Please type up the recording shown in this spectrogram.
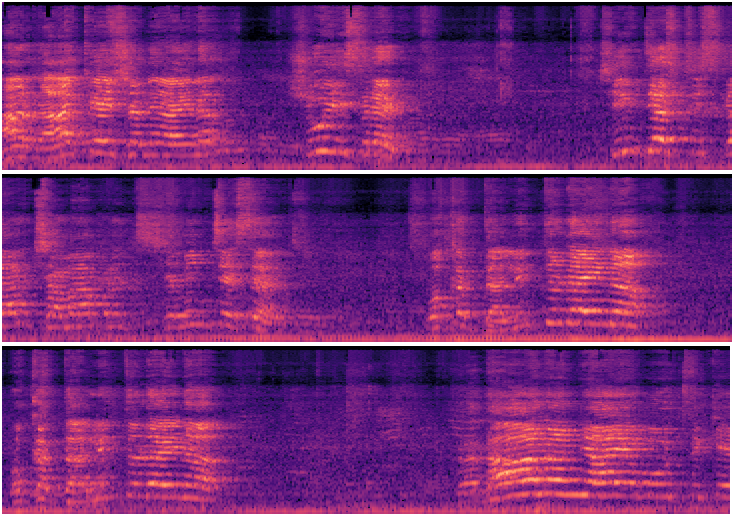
ఆ రాకేష్ అనే ఆయన షూ ఇసిరాడు చీఫ్ జస్టిస్ గారు క్షమాపణ క్షమించేశారు. ఒక దళితుడైన ఒక దళితుడైన ప్రధాన న్యాయమూర్తికే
